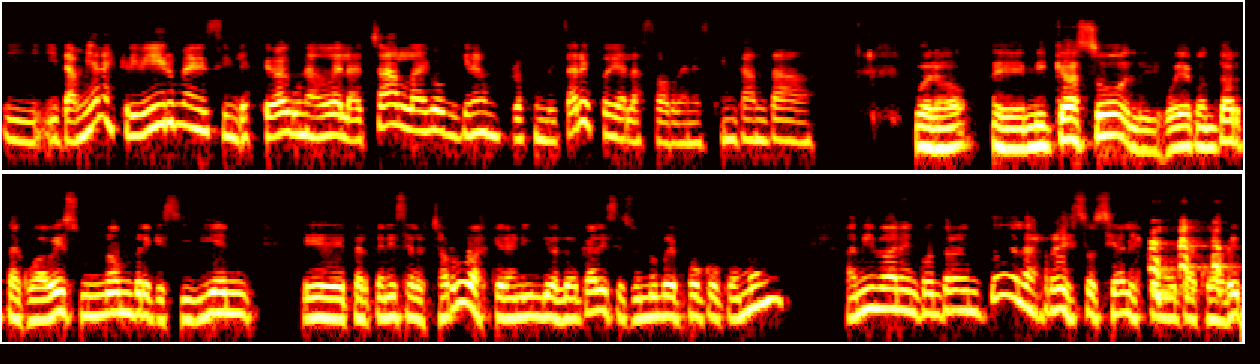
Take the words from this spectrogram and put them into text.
y, también escribirme si les quedó alguna duda de la charla, algo que quieran profundizar, estoy a las órdenes, encantada. Bueno, en mi caso, les voy a contar, Tacuabé es un nombre que si bien pertenece a los charrúas, que eran indios locales, es un nombre poco común. A mí me van a encontrar en todas las redes sociales como Tacuabé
